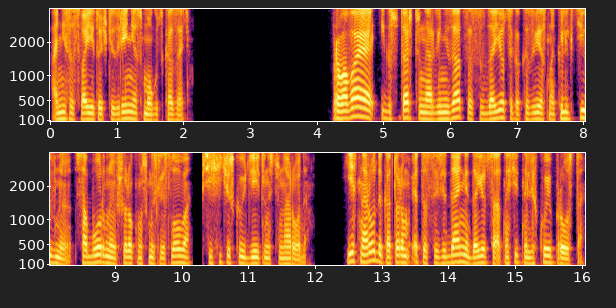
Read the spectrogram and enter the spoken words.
они со своей точки зрения смогут сказать. Правовая и государственная организация создается, как известно, коллективную, соборную в широком смысле слова, психическую деятельностью народа. Есть народы, которым это созидание дается относительно легко и просто.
